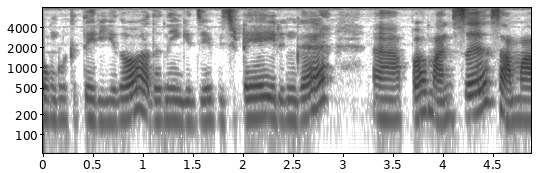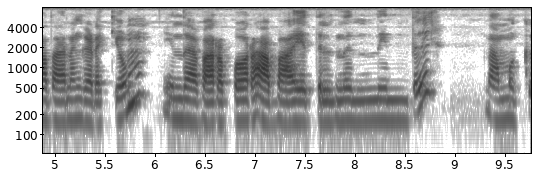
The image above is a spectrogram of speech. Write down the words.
உங்களுக்கு தெரியுதோ அது நீங்கள் ஜெபிச்சுட்டே இருங்க அப்போ மனசு சமாதானம் கிடைக்கும் இந்த வரப்போகிற அபாயத்தில் நின்று நமக்கு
